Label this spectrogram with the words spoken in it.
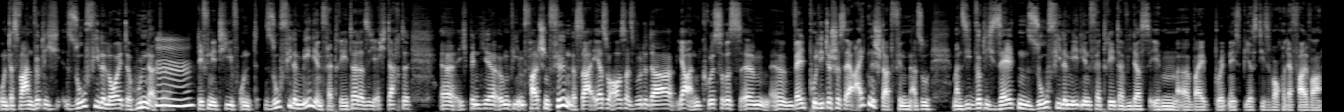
Und das waren wirklich so viele Leute, Hunderte, mm. definitiv, und so viele Medienvertreter, dass ich echt dachte, äh, ich bin hier irgendwie im falschen Film. Das sah eher so aus, als würde da ja ein größeres ähm, äh, weltpolitisches Ereignis stattfinden. Also man sieht wirklich selten so viele Medienvertreter, wie das eben äh, bei Britney Spears diese Woche der Fall war,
